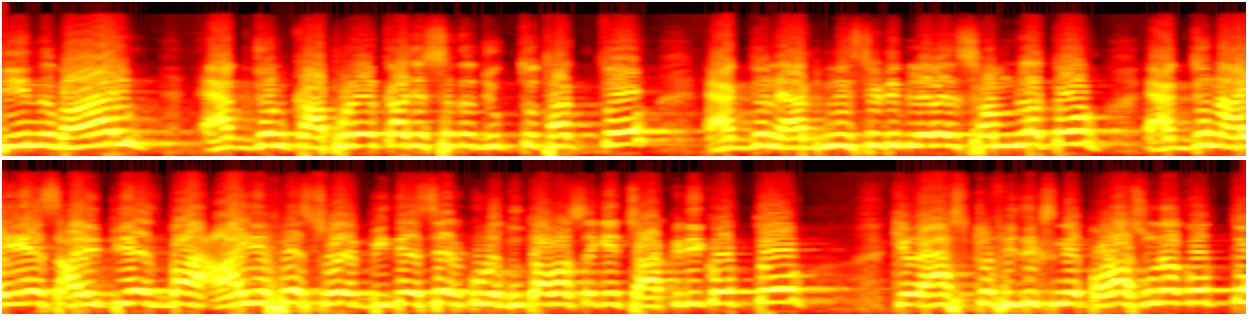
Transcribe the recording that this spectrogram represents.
তিন ভাই একজন কাপড়ের কাজের সাথে যুক্ত থাকতো, একজন অ্যাডমিনিস্ট্রেটিভ লেভেল সামলাতো, একজন আইএস আইপিএস বা আইএফএস হয়ে বিদেশের কোনো দূতাবাসে গিয়ে চাকরি করতো, কেউ অ্যাস্ট্রোফিজিক্স নিয়ে পড়াশোনা করতো,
